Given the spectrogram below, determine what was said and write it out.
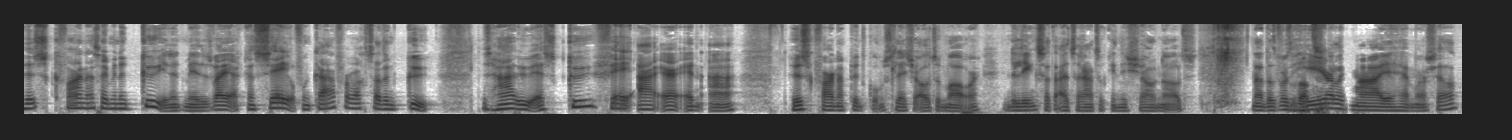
Husqvarna schrijf je een Q in het midden. Dus waar je eigenlijk een C of een K verwacht, staat een Q. Dus H-U-S-Q-V-A-R-N-A. Husqvarna.com slash de link staat uiteraard ook in de show notes. Nou, dat wordt Wat? heerlijk maaien, hè Marcel?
